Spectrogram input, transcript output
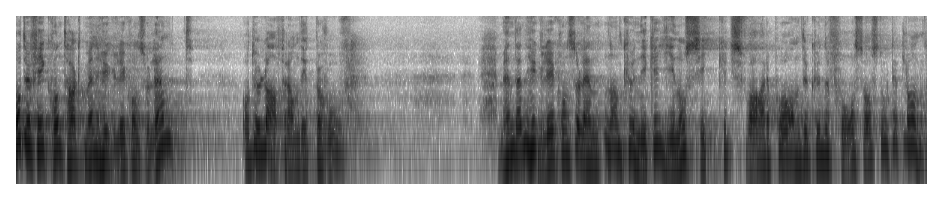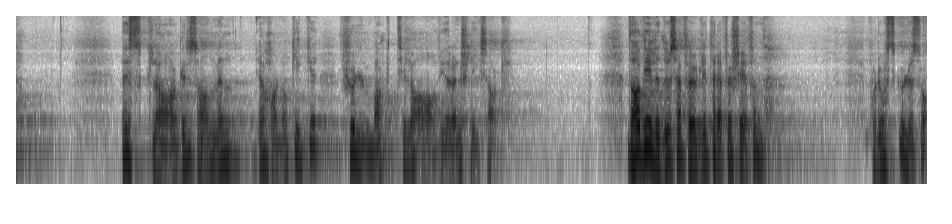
Og du fikk kontakt med en hyggelig konsulent, og du la fram ditt behov. Men den hyggelige konsulenten han kunne ikke gi noe sikkert svar på om du kunne få så stort et lån. Beklager, sa han, men jeg har nok ikke fullmakt til å avgjøre en slik sak. Da ville du selvfølgelig treffe sjefen. For du skulle så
